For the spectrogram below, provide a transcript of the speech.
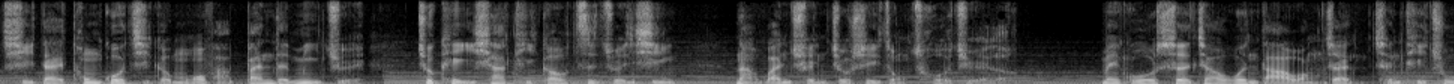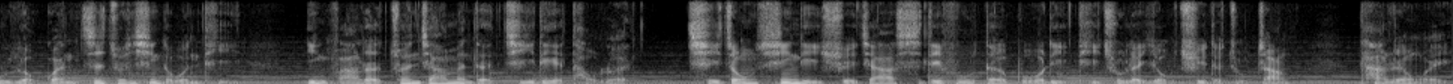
期待通过几个魔法般的秘诀就可以一下提高自尊心，那完全就是一种错觉了。美国社交问答网站曾提出有关自尊心的问题，引发了专家们的激烈讨论。其中，心理学家史蒂夫·德伯里提出了有趣的主张。他认为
